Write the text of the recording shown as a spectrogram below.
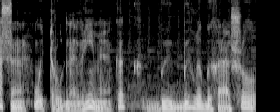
Наше, ой, трудное время, как бы было бы хорошо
